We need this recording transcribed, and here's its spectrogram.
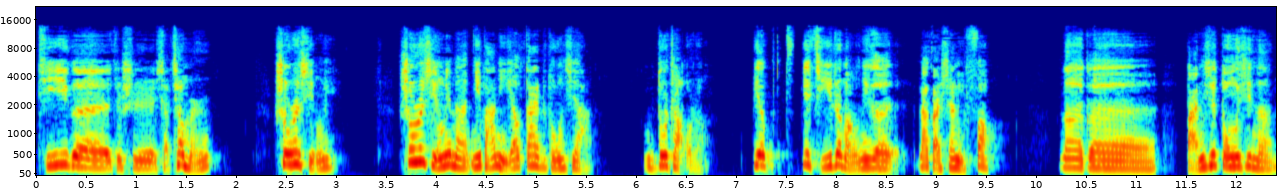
提一个就是小窍门收拾行李。收拾行李呢，你把你要带的东西啊，你都找着，别别急着往那个拉杆箱里放，那个把那些东西呢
